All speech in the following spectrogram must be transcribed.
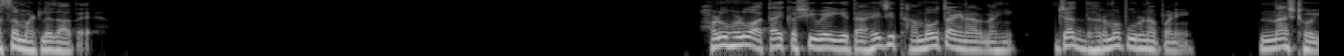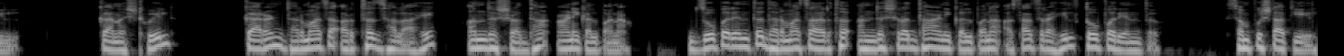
असं म्हटलं जात आहे. हळूहळू आता एक अशी वेळ येत आहे जी थांबवता येणार नाही ज्यात धर्म पूर्णपणे नष्ट होईल. का नष्ट होईल? कारण धर्माचा अर्थच झाला आहे अंधश्रद्धा आणि कल्पना. जोपर्यंत धर्माचा अर्थ अंधश्रद्धा आणि कल्पना असाच राहील तोपर्यंत. संपुष्टात येईल.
